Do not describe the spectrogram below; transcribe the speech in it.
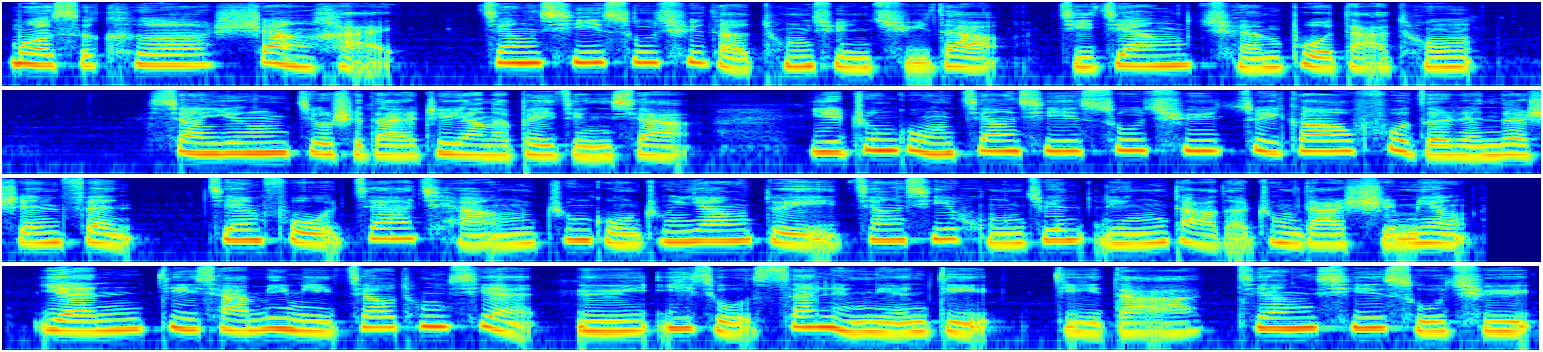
莫斯科、上海、江西苏区的通讯渠道即将全部打通。项英就是在这样的背景下。以中共江西苏区最高负责人的身份，肩负加强中共中央对江西红军领导的重大使命，沿地下秘密交通线于一九三零年底抵达江西苏区。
